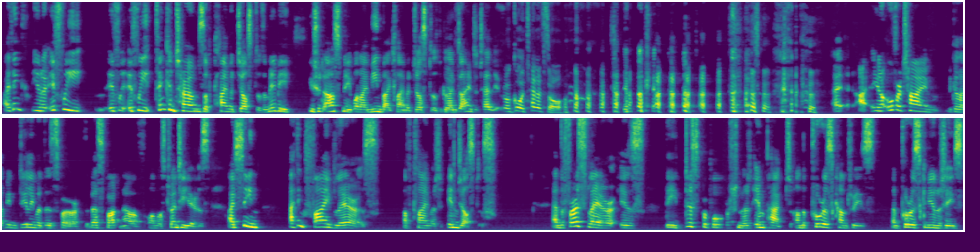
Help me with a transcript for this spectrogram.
I think, you know, if we, if we, if we think in terms of climate justice, and maybe you should ask me what I mean by climate justice because yes. I'm dying to tell you. Oh, go tell us so. okay. I, I, you know, over time, because I've been dealing with this for the best part now of almost 20 years, I've seen, I think, five layers of climate injustice. And the first layer is the disproportionate impact on the poorest countries and poorest communities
